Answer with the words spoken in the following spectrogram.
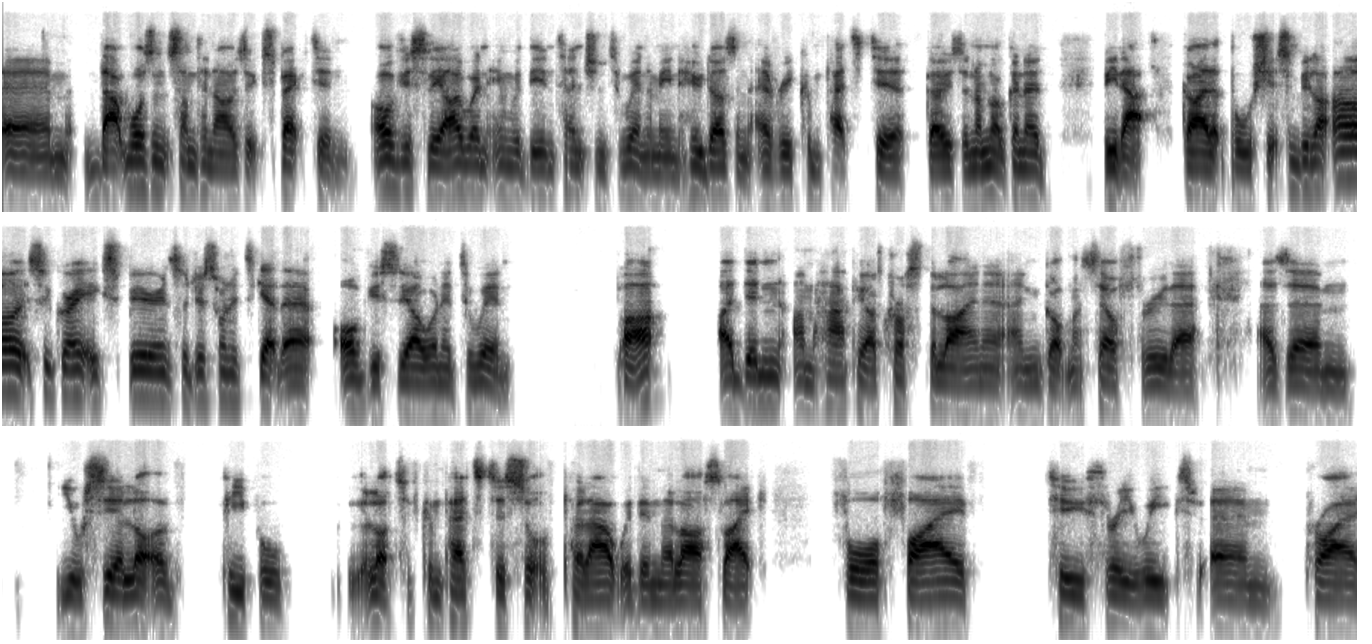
um, that wasn't something I was expecting. Obviously, I went in with the intention to win. I mean, who doesn't? Every competitor goes, and I'm not going to be that guy that bullshits and be like, oh, it's a great experience. I just wanted to get there. Obviously, I wanted to win. But I didn't. I'm happy I crossed the line and got myself through there. As um, you'll see a lot of people, lots of competitors sort of pull out within the last like four, five, two, three weeks um, prior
